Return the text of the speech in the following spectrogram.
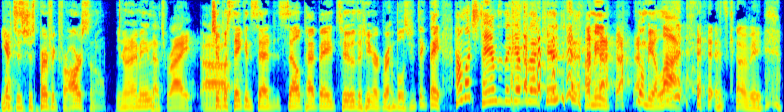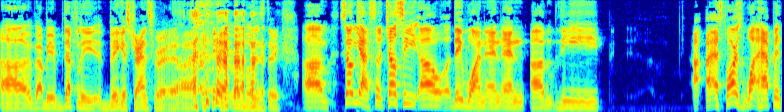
Yes. which is just perfect for Arsenal. You know what I mean? That's right. Uh, Chip was taken said sell Pepe to the New York Rebels. You think they how much TAM did they get for that kid? I mean, it's gonna be a lot. it's gonna be, uh, I mean, definitely biggest transfer uh, in Red Bull history. Um, so yeah, so Chelsea, uh, they won, and and um, the uh, as far as what happened,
